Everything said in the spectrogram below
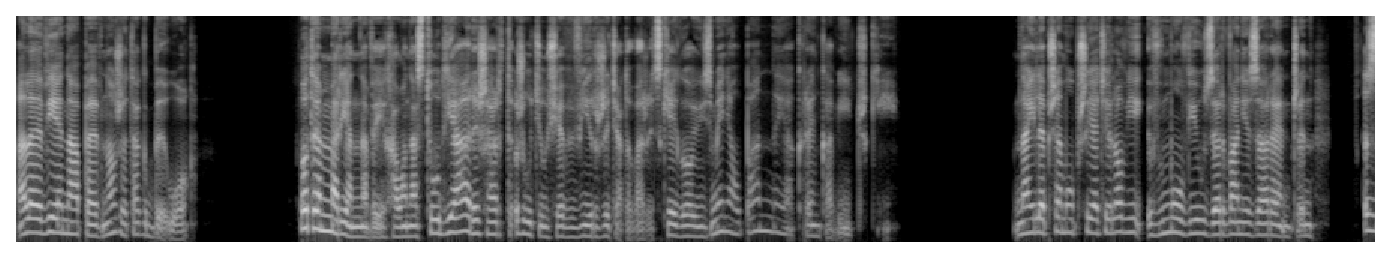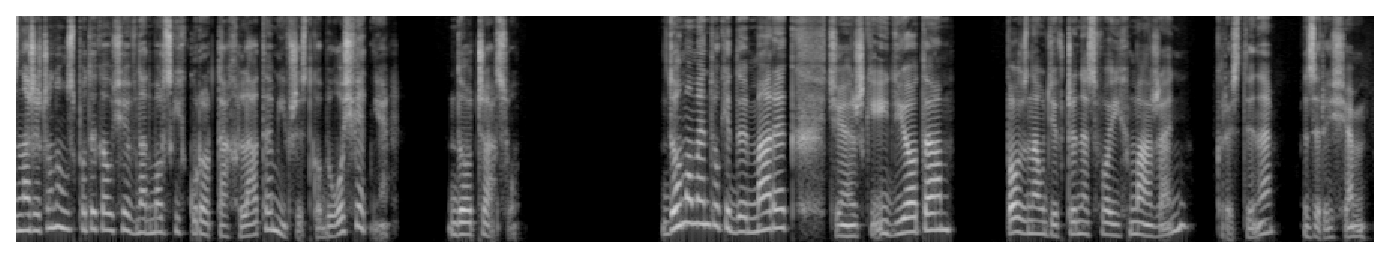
ale wie na pewno, że tak było. Potem Marianna wyjechała na studia, Ryszard rzucił się w wir życia towarzyskiego i zmieniał panny jak rękawiczki. Najlepszemu przyjacielowi wmówił zerwanie zaręczyn. Z narzeczoną spotykał się w nadmorskich kurortach latem i wszystko było świetnie. Do czasu. Do momentu, kiedy Marek, ciężki idiota, poznał dziewczynę swoich marzeń, Krystynę, z Rysiem.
